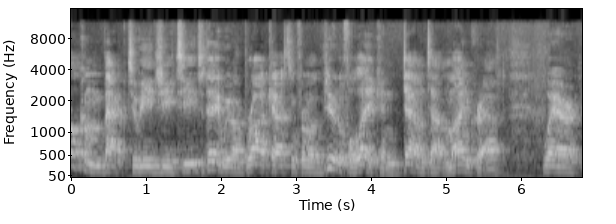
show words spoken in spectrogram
Welcome back to EGT. Today we are broadcasting from a beautiful lake in downtown Minecraft, where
